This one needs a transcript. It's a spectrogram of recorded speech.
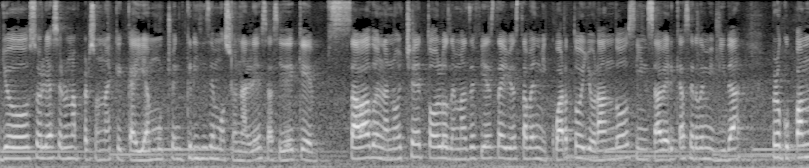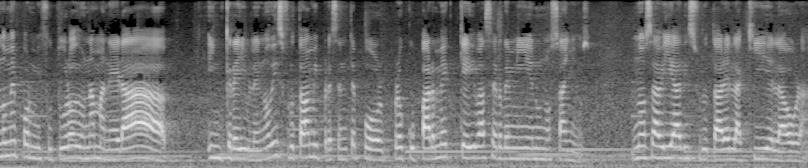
Yo solía ser una persona que caía mucho en crisis emocionales, así de que sábado en la noche, todos los demás de fiesta y yo estaba en mi cuarto llorando sin saber qué hacer de mi vida, preocupándome por mi futuro de una manera increíble. No disfrutaba mi presente por preocuparme qué iba a ser de mí en unos años. No sabía disfrutar el aquí y el ahora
